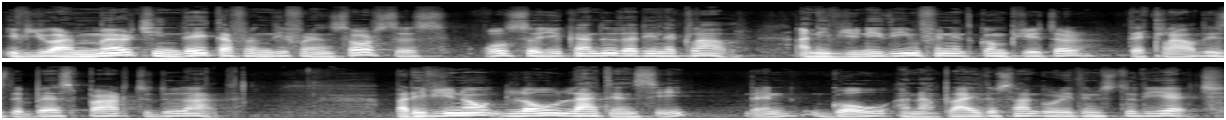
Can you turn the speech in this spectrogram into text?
If you are merging data from different sources, also you can do that in the cloud. And if you need infinite computer, the cloud is the best part to do that. But if you know low latency, then go and apply those algorithms to the edge.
